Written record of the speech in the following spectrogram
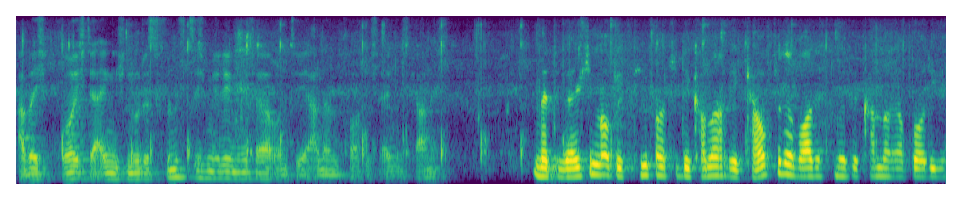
Aber ich bräuchte eigentlich nur das 50 mm und die anderen brauche ich eigentlich gar nicht. Mit welchem Objektiv hast du die Kamera gekauft oder war das nur der Kamerabody?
